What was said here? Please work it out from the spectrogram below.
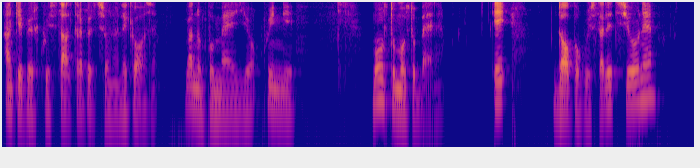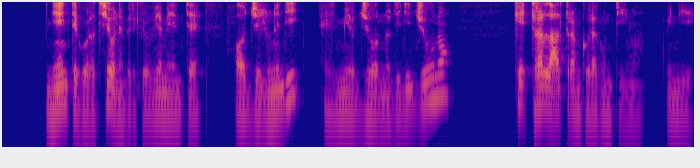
anche per quest'altra persona le cose vanno un po' meglio, quindi molto molto bene. E dopo questa lezione, niente colazione perché ovviamente oggi è lunedì, è il mio giorno di digiuno che tra l'altro ancora continua. Quindi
